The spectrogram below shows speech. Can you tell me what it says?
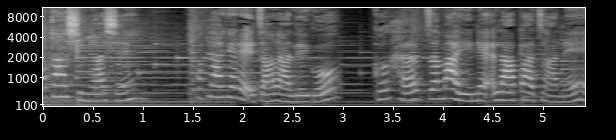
တော်တာရှင်များရှင်ဖော်ပြခဲ့တဲ့အကြောင်းအရာလေးကို Good Health ကျန်းမာရေးနဲ့အလားပါချာနဲ့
